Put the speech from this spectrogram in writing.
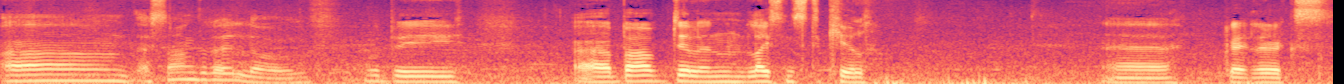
Um, a song that I love would be uh, Bob Dylan, "License to Kill." Uh, great lyrics.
